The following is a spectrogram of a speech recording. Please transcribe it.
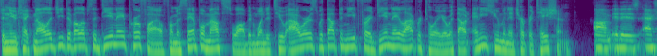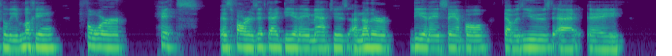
The new technology develops a DNA profile from a sample mouth swab in one to two hours without the need for a DNA laboratory or without any human interpretation. Um, it is actually looking for hits as far as if that DNA matches another DNA sample that was used at a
